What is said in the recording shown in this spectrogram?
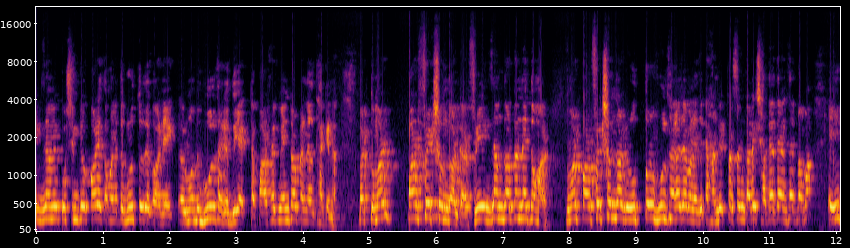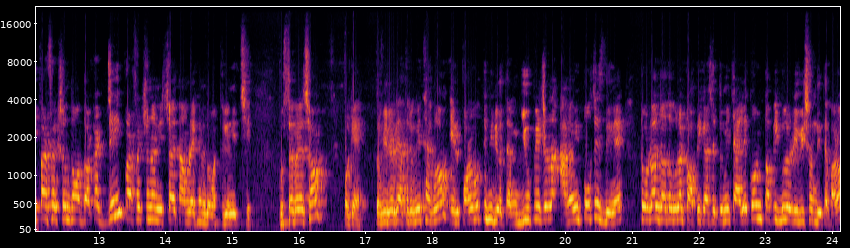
এক্সামে কোশ্চেন কেউ করে, তখন এত গুরুত্ব দেয় অনেক, ওর মধ্যে ভুল থাকে দুই একটা পারফেক্ট মেন্টর প্যানেল থাকে না। বাট তোমার পারফেকশন দরকার ফ্রি এক্সাম দরকার নেই তোমার। তোমার পারফেকশন দরকার, উত্তর ভুল থাকা যাবে না, যেটা হান্ড্রেড পার্সেন্ট কারেক্ট সাথে সাথে অ্যান্সার পাবা। এই পারফেকশন তোমার দরকার, যেই পারফেকশনের নিশ্চয়তা আমরা এখানে তোমার থেকে নিচ্ছি। বুঝতে পেরেছ? ওকে তো ভিডিওটা এতটুকুই থাকল। এর পরবর্তী ভিডিওতে আমি ইউপির জন্য আগামী পঁচিশ দিনে টোটাল যতগুলো টপিক আছে, তুমি চাইলে কোন টপিকগুলো রিভিশন দিতে পারো,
